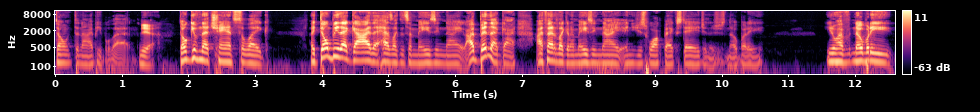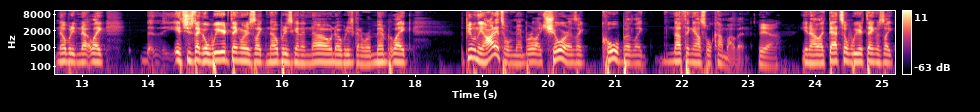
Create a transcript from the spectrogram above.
don't deny people that. yeah, Don't give them that chance to like, like don't be that guy that has like this amazing night. I've been that guy. I've had like an amazing night, and you just walk backstage, and there's just nobody. You don't have nobody. Nobody know like. It's just like a weird thing where it's like nobody's gonna know, nobody's gonna remember. Like the people in the audience will remember. Like sure, it's like cool, but like nothing else will come of it. yeah, You know, like that's a weird thing. It was like,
